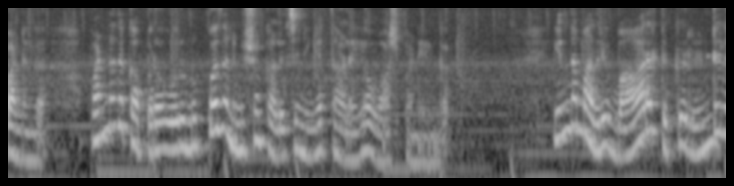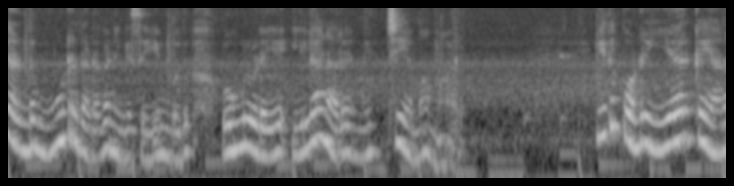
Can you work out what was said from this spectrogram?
பண்ணுங்கள் பண்ணதுக்கப்புறம் ஒரு முப்பது நிமிஷம் கழித்து நீங்கள் தலையை வாஷ் பண்ணிடுங்க. இந்த மாதிரி வாரத்துக்கு ரெண்டுலேருந்து மூன்று தடவை நீங்கள் செய்யும்போது உங்களுடைய இளநரை நிச்சயமாக மாறும். இது போன்ற இயற்கையான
